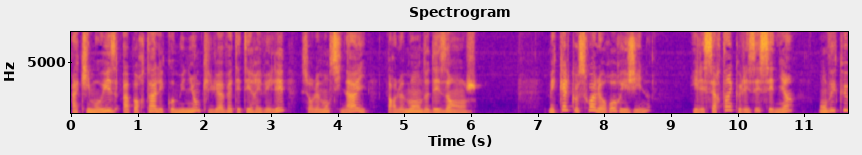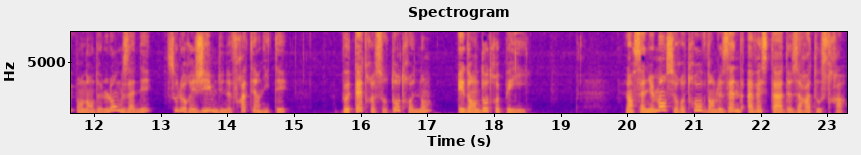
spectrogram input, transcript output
à qui Moïse apporta les communions qui lui avaient été révélées sur le mont Sinaï par le monde des anges. Mais quelle que soit leur origine, il est certain que les Esséniens ont vécu pendant de longues années sous le régime d'une fraternité, peut-être sous d'autres noms et dans d'autres pays. L'enseignement se retrouve dans le Zend Avesta de Zarathustra,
